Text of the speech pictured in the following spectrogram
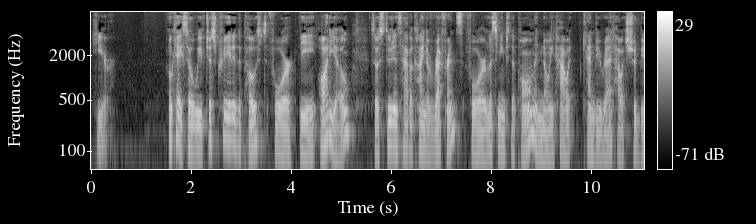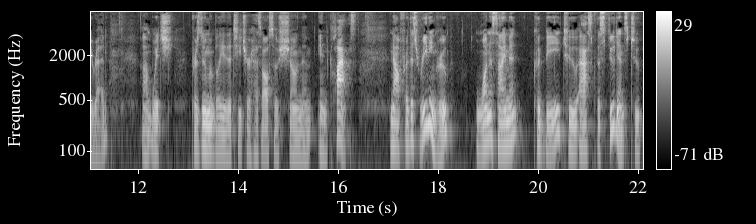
here. Okay, so we've just created the post for the audio. So students have a kind of reference for listening to the poem and knowing how it can be read, how it should be read, um, which presumably the teacher has also shown them in class. Now, for this reading group, one assignment could be to ask the students to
